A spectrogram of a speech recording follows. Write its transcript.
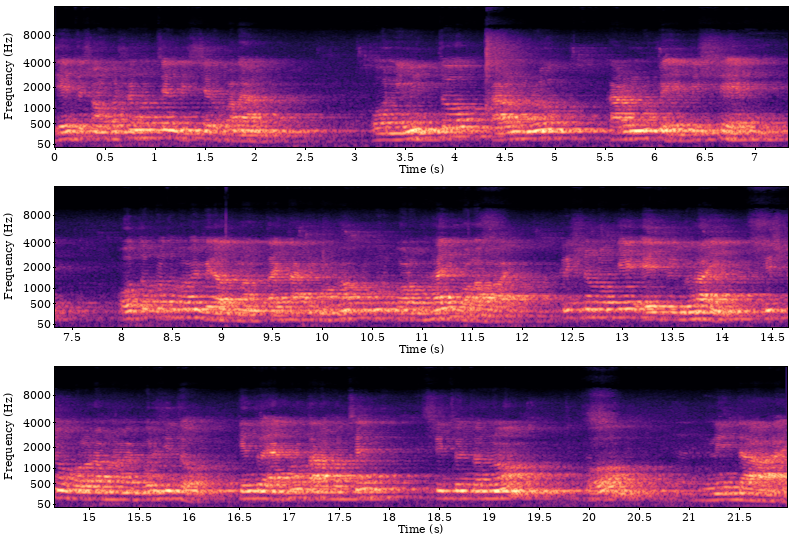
যেহেতু সংকর্ষণ হচ্ছেন বিশ্বের উপাদান, ও নিমিত্ত কারণরূপ, কারণরূপে বিশ্বে ওতপ্রোতভাবে বিরাজমান, তাই তাকে মহাপ্রভুর বড় বলা হয়। কৃষ্ণলোকে এই দুই ভাই কৃষ্ণ বলরাম নামে পরিচিত, কিন্তু এখন তারা হচ্ছেন শ্রী চৈতন্য ও নিতাই।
